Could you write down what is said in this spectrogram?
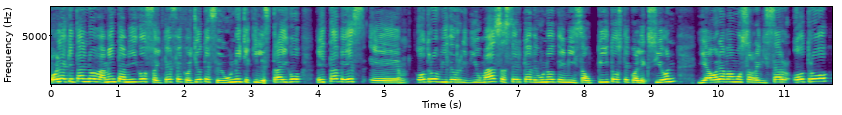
Hola, ¿qué tal nuevamente amigos? Soy Tefe Coyote F1 y aquí les traigo esta vez eh, otro video review más acerca de uno de mis autitos de colección. Y ahora vamos a revisar otro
